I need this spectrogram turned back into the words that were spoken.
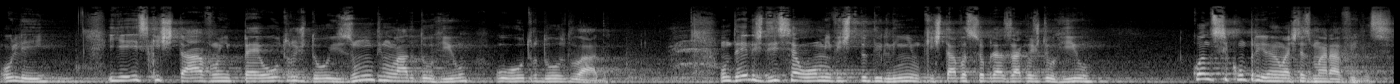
olhei, e eis que estavam em pé outros dois, um de um lado do rio, o outro do outro lado. Um deles disse ao homem vestido de linho que estava sobre as águas do rio: Quando se cumprirão estas maravilhas?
